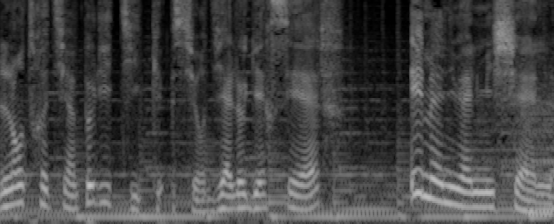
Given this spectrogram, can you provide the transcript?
l'entretien politique sur Dialogue RCF, Emmanuel Michel.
